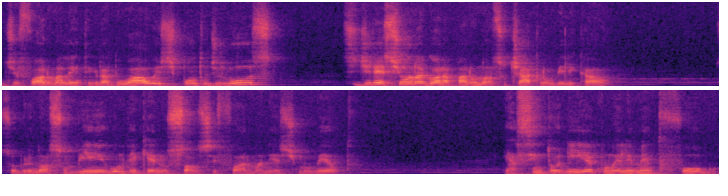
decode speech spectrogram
De forma lenta e gradual, este ponto de luz se direciona agora para o nosso chakra umbilical. Sobre o nosso umbigo, um pequeno sol se forma neste momento. É a sintonia com o elemento fogo,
